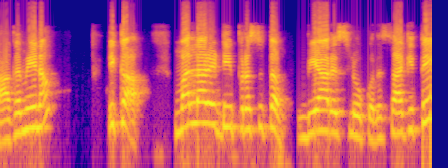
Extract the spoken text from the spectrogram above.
భాగమేనా? ఇక మల్లారెడ్డి ప్రస్తుతం బీఆర్ఎస్లో కొనసాగితే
